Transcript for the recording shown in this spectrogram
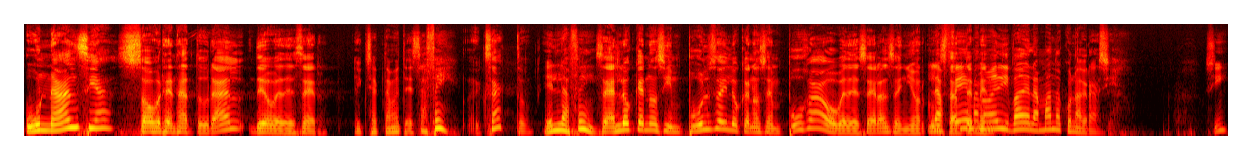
Una ansia sobrenatural de obedecer. Exactamente. Esa fe. Exacto. Es la fe. O sea, es lo que nos impulsa y lo que nos empuja a obedecer al Señor La fe, constantemente. Va de la mano con la gracia. ¿Sí?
